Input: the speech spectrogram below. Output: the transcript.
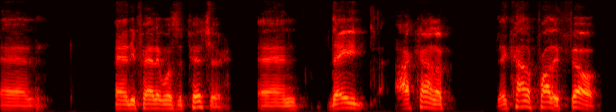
and Andy Pettitte was the pitcher, and they, I kind of, they kind of probably felt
